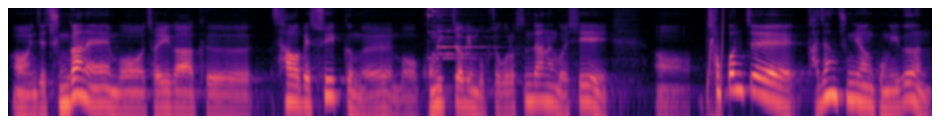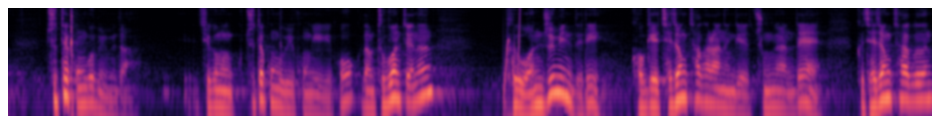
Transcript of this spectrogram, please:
어, 이제 중간에 뭐 저희가 그 사업의 수익금을 뭐 공익적인 목적으로 쓴다는 것이 어, 첫 번째 가장 중요한 공익은 주택 공급입니다. 지금은 주택 공급이 공익이고 그다음 두 번째는 그 원주민들이 거기에 재정착을 하는 게 중요한데 그 재정착은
